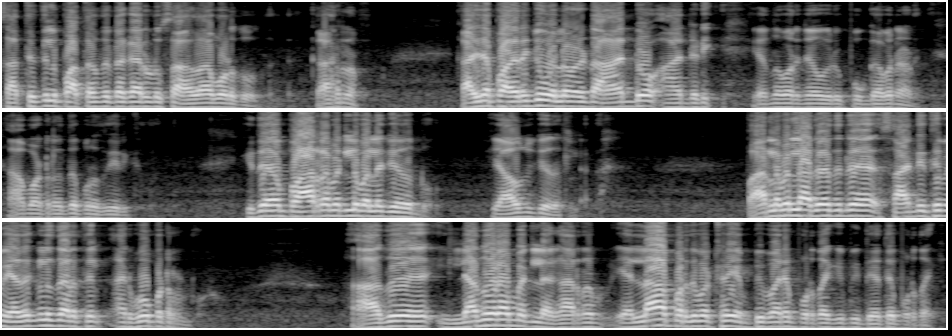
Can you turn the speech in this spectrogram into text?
സത്യത്തിൽ പത്തനംതിട്ടക്കാരോട് സഹതാപമാണ് തോന്നുന്നത്. കാരണം കഴിഞ്ഞ പതിനഞ്ച് കൊല്ലമായിട്ട് ആൻഡോ ആന്റണി എന്ന് പറഞ്ഞ ഒരു പുങ്കവനാണ് ആ മണ്ഡലത്തെ പ്രതികരിക്കുന്നത്. ഇദ്ദേഹം പാർലമെന്റിൽ വല്ലതും ചെയ്തിട്ടുണ്ടോ? യാതൊന്നും ചെയ്തിട്ടില്ല. പാർലമെന്റിൽ അദ്ദേഹത്തിന്റെ സാന്നിധ്യം ഏതെങ്കിലും തരത്തിൽ അനുഭവപ്പെട്ടിട്ടുണ്ടോ? അത് ഇല്ലയെന്ന് പറയാൻ പറ്റില്ല. കാരണം എല്ലാ പ്രതിപക്ഷ എം പിമാരെയും പുറത്താക്കിയപ്പോൾ ഇദ്ദേഹത്തെ പുറത്താക്കി.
